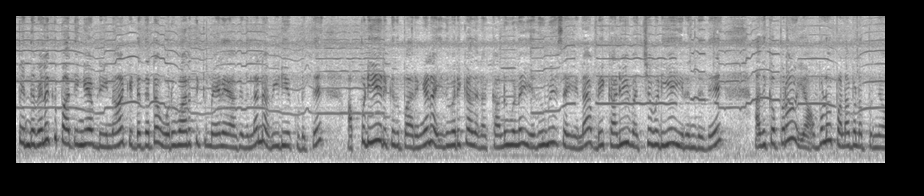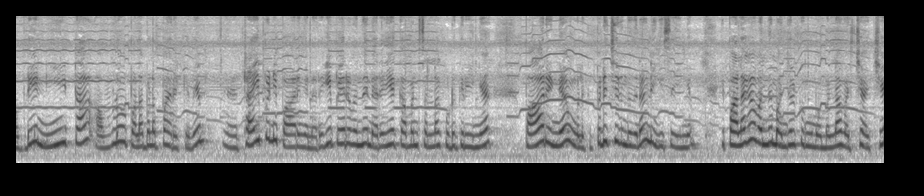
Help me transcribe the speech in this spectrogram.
இப்போ இந்த விளக்கு பார்த்தீங்க அப்படின்னா கிட்டத்தட்ட ஒரு வாரத்துக்கு மேலே ஆகுதில்ல நான் வீடியோ கொடுத்து. அப்படியே இருக்குது பாருங்கள் நான் இது வரைக்கும் அதை நான் கழுவலை எதுவுமே செய்யலை. அப்படியே கழுவி வச்சபடியே இருந்தது. அதுக்கப்புறம் அவ்வளோ பளபளப்புங்க அப்படியே நீட்டாக அவ்வளோ பளபளப்பாக இருக்குது. ட்ரை பண்ணி பாருங்கள் நிறைய பேர் வந்து நிறைய கமெண்ட்ஸ் எல்லாம் கொடுக்குறீங்க. பாருங்கள் உங்களுக்கு பிடிச்சிருந்ததுன்னா நீங்கள் செய்யுங்க. இப்போ அழகாக வந்து மஞ்சள் குங்குமம் எல்லாம் வச்சாச்சு.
